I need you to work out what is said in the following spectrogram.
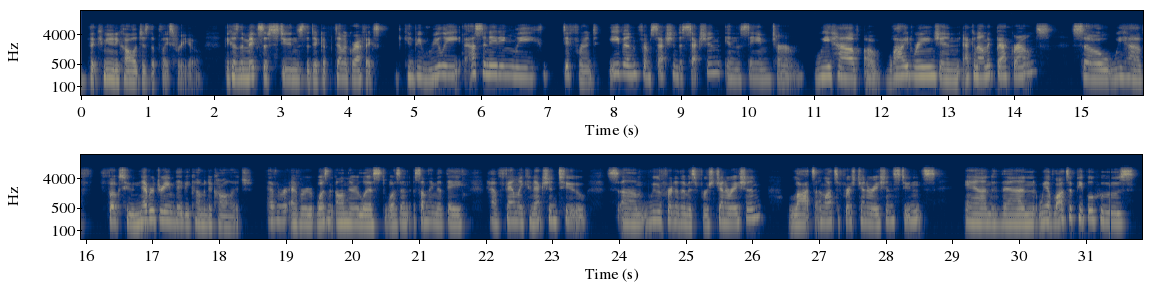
the community college is the place for you because the mix of students, the de- demographics can be really fascinatingly different, even from section to section in the same term. We have a wide range in economic backgrounds. So we have folks who never dreamed they'd be coming to college, ever, ever wasn't on their list, wasn't something that they have family connection to. Um, we refer to them as first generation, lots and lots of first generation students. And then we have lots of people whose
